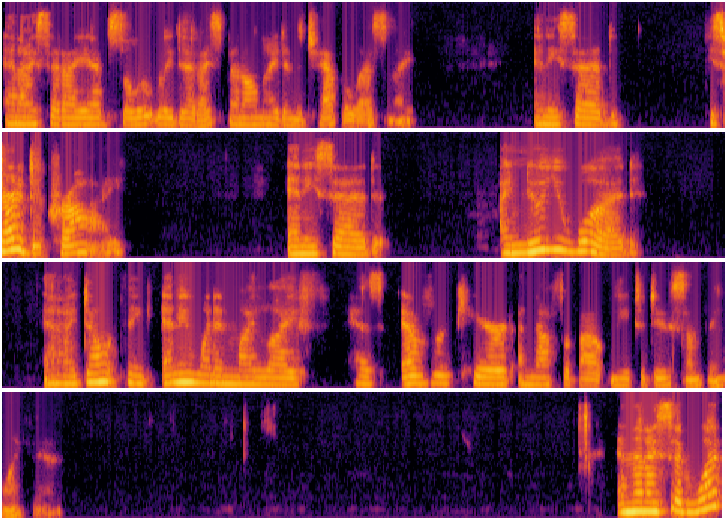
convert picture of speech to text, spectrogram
And I said, I absolutely did. I spent all night in the chapel last night. And he said, he started to cry. And he said, I knew you would. And I don't think anyone in my life has ever cared enough about me to do something like that. And then I said, what,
